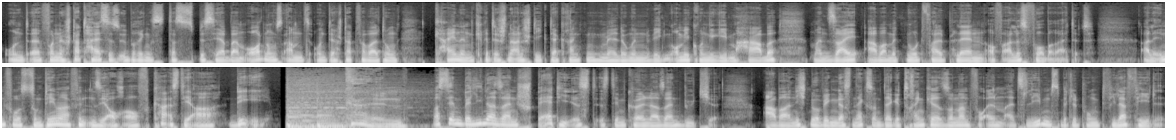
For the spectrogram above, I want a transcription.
Und äh, von der Stadt heißt es übrigens, dass es bisher beim Ordnungsamt und der Stadtverwaltung keinen kritischen Anstieg der Krankenmeldungen wegen Omikron gegeben habe. Man sei aber mit Notfallplänen auf alles vorbereitet. Alle Infos zum Thema finden Sie auch auf ksda.de. Köln was dem Berliner sein Späti ist, ist dem Kölner sein Bütje. Aber nicht nur wegen der Snacks und der Getränke, sondern vor allem als Lebensmittelpunkt vieler Fädel.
